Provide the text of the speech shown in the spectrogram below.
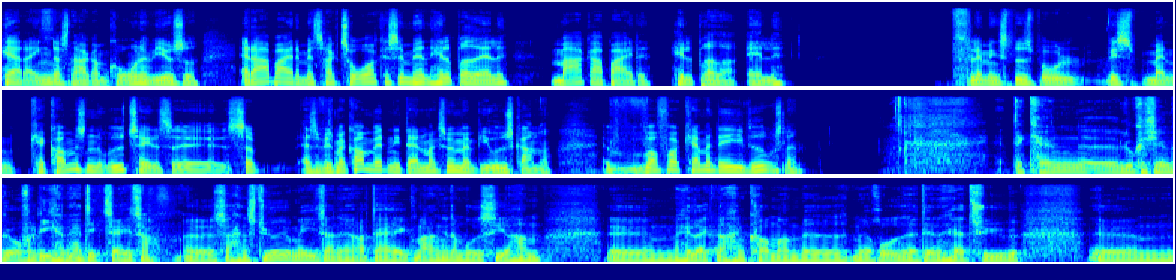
Her er der ingen, der snakker om coronaviruset. At arbejde med traktorer kan simpelthen helbrede alle. Markarbejde helbreder alle. Flemming Spidsbol, hvis man kan komme sådan en udtalelse, så, altså hvis man kommer med den i Danmark, så vil man blive udskammet. Hvorfor kan man det i Hviderusland? Det kan øh, Lukashenko jo, fordi han er diktator. Øh, så han styrer jo medierne, og der er ikke mange, der modsiger ham. Øh, heller ikke, når han kommer med, med råd af den her type. Øh,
